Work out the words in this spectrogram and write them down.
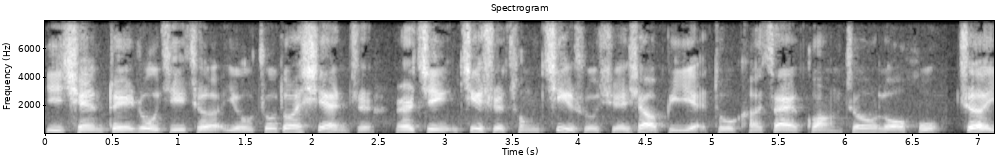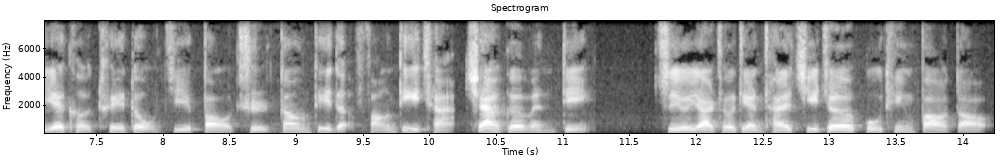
以前对入籍者有诸多限制，而今即使从技术学校毕业，都可在广州落户，这也可推动及保持当地的房地产价格稳定。自由亚洲电台记者古婷报道。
